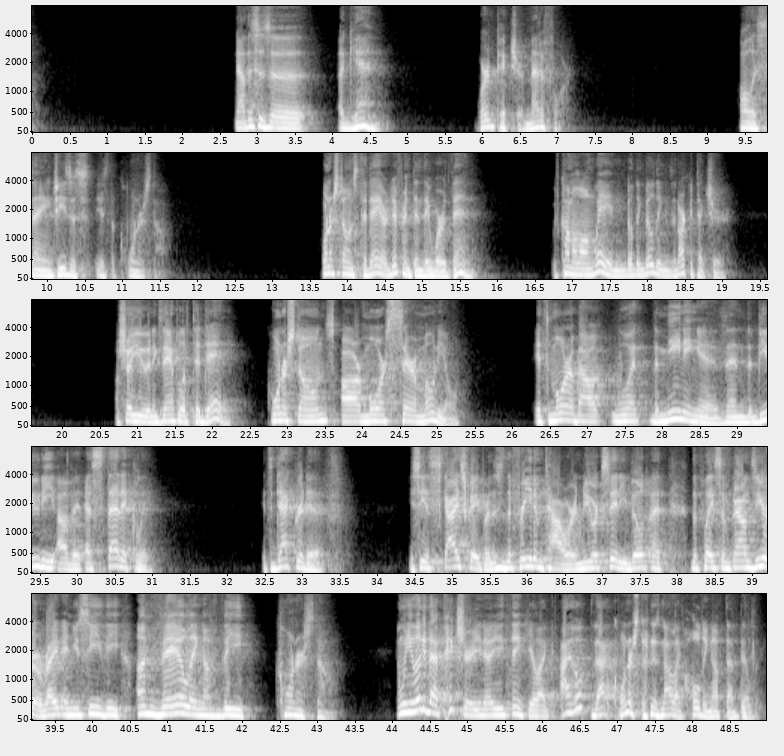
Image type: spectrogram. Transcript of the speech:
Now, this is a, again, word picture, metaphor. Paul is saying Jesus is the cornerstone. Cornerstones today are different than they were then. We've come a long way in building buildings and architecture. I'll show you an example of today. Cornerstones are more ceremonial. It's more about what the meaning is and the beauty of it aesthetically. It's decorative. You see a skyscraper. This is the Freedom Tower in New York City, built at the place of ground zero, right? And you see the unveiling of the cornerstone. And when you look at that picture, you know, you think, you're like, I hope that cornerstone is not like holding up that building.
